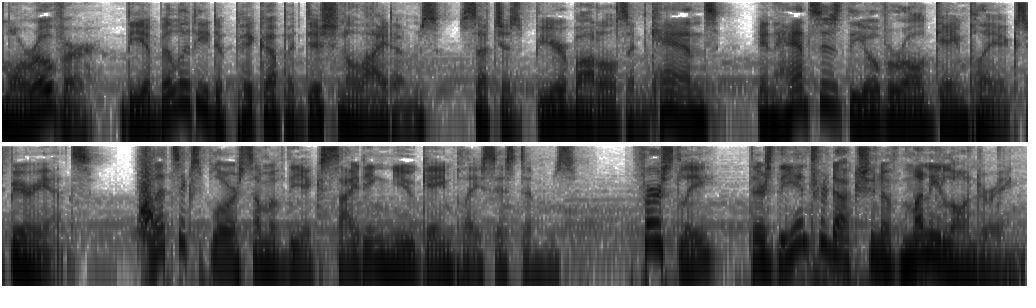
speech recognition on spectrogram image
Moreover, the ability to pick up additional items, such as beer bottles and cans, enhances the overall gameplay experience. Let's explore some of the exciting new gameplay systems. Firstly, there's the introduction of money laundering,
